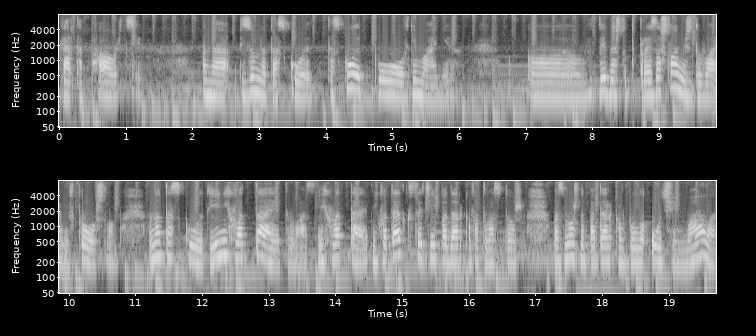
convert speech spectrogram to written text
Карта Poverty. Она безумно тоскует. Тоскует по вниманию, видно, что-то произошло между вами в прошлом. Она тоскует, ей не хватает вас, не хватает. Не хватает, кстати, и подарков от вас тоже. Возможно, подарков было очень мало,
